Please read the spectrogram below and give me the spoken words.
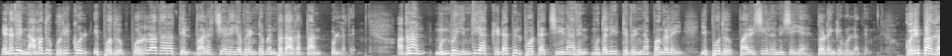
எனவே நமது குறிக்கோள் இப்போது பொருளாதாரத்தில் வளர்ச்சியடைய வேண்டும் என்பதாகத்தான் உள்ளது. அதனால் முன்பு இந்தியா கிடப்பில் போட்ட சீனாவின் முதலீட்டு விண்ணப்பங்களை இப்போது பரிசீலனை செய்ய தொடங்கியுள்ளது. குறிப்பாக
